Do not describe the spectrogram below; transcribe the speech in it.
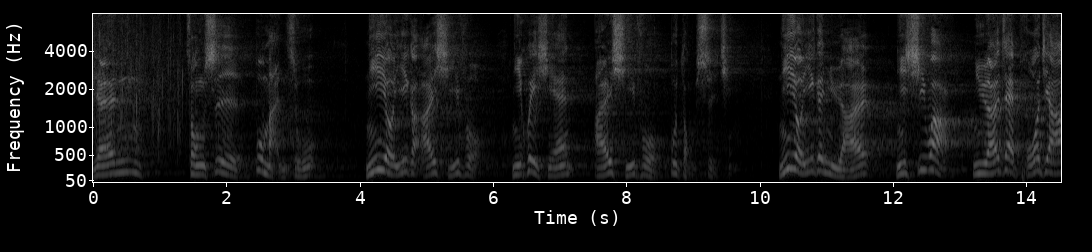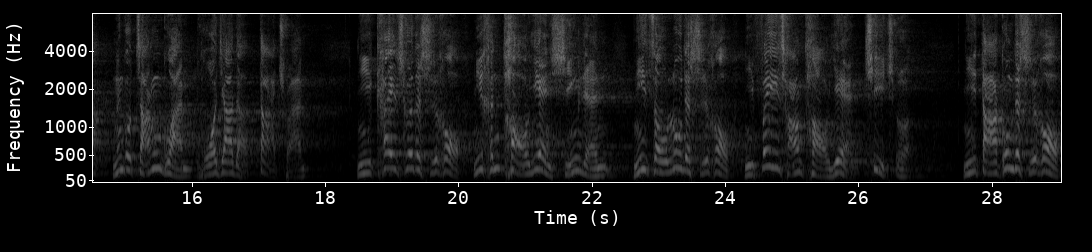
人总是不满足。你有一个儿媳妇，你会嫌儿媳妇不懂事情；你有一个女儿，你希望女儿在婆家能够掌管婆家的大权。你开车的时候，你很讨厌行人；你走路的时候，你非常讨厌汽车。你打工的时候，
